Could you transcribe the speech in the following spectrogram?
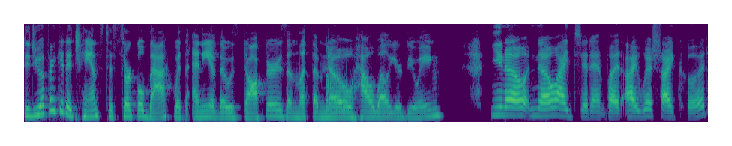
Did you ever get a chance to circle back with any of those doctors and let them know how well you're doing? You know no i didn't but i wish i could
